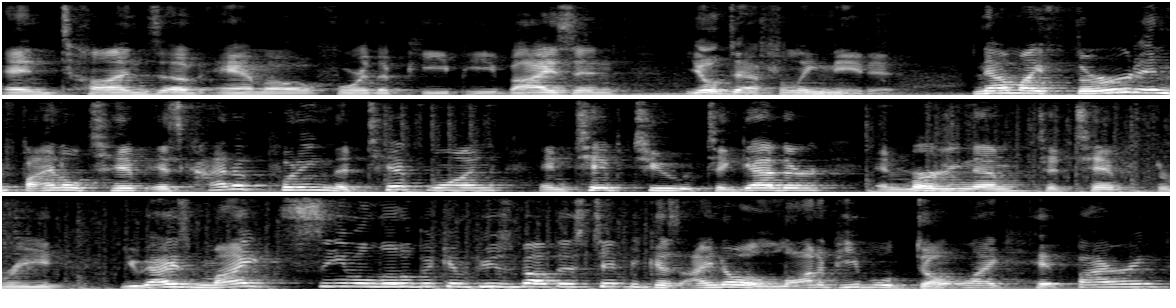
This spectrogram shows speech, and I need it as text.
and tons of ammo for the PP Bizon. You'll definitely need it. Now my third and final tip is kind of putting the tip one and tip two together and merging them to tip three. You guys might seem a little bit confused about this tip because I know a lot of people don't like hip firing,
